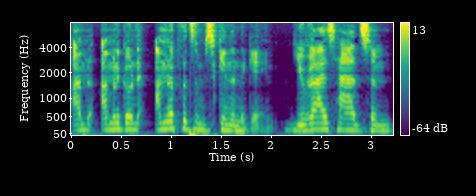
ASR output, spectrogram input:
I'm I'm gonna go I'm gonna put some skin in the game. You Okay. guys had some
